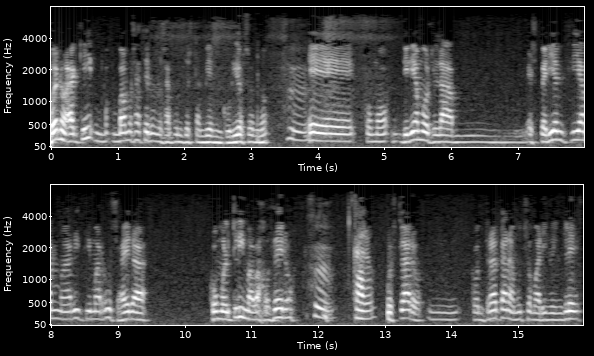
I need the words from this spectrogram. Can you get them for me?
bueno aquí vamos a hacer unos apuntes también curiosos no hmm. eh, como diríamos la experiencia marítima rusa era como el clima bajo cero, hmm, claro. pues claro, mm, contratan a mucho marino inglés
